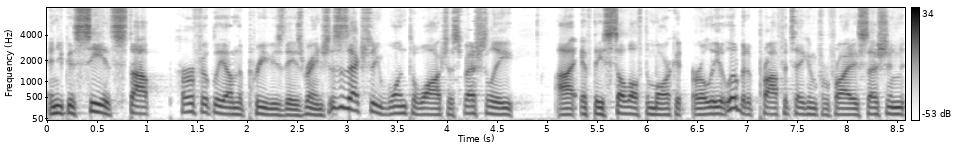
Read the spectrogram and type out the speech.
And you can see it stopped perfectly on the previous day's range. This is actually one to watch, especially uh, if they sell off the market early. A little bit of profit taken from Friday's session.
